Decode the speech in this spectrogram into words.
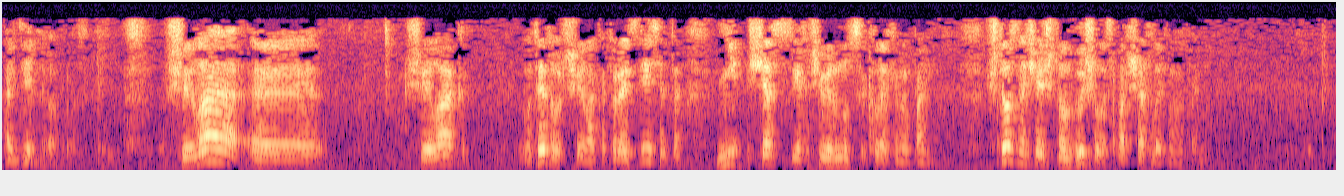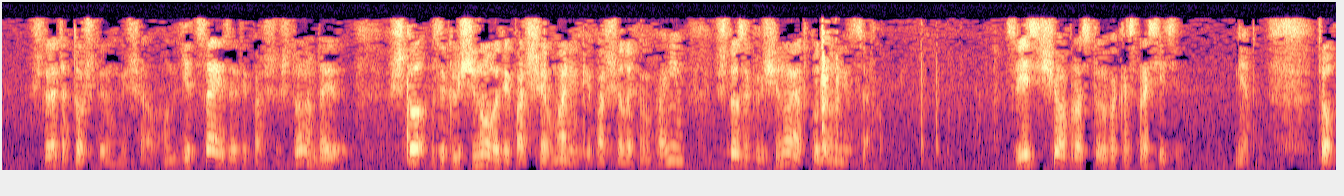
отдельный вопрос. Шейла, э, Шейла, вот эта вот Шейла, которая здесь, это не, сейчас я хочу вернуться к Лехем и Паним. Что означает, что он вышел из Паршат Лехем и Паним? что это то, что ему мешало. Он яйца из этой парши. Что нам дает, что заключено в этой парше, в маленькой парше лехем по ним, что заключено и откуда он яйца. Если есть еще вопрос, то вы пока спросите. Нет. То.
